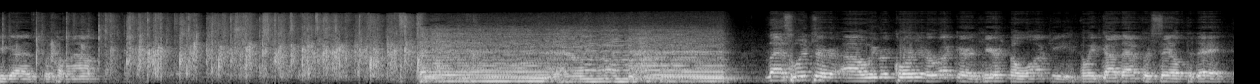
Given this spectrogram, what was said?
you guys for coming out. Last winter, uh, we recorded a record here in Milwaukee, and we've got that for sale today,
